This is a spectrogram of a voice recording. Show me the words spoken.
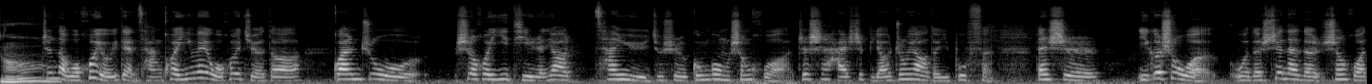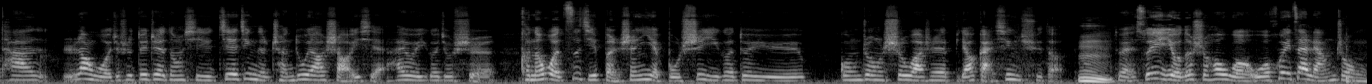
哦，真的我会有一点惭愧，因为我会觉得关注社会议题，人要参与就是公共生活，这是还是比较重要的一部分。但是一个是我我的现在的生活，它让我就是对这些东西接近的程度要少一些，还有一个就是可能我自己本身也不是一个对于公众事务啊是比较感兴趣的，嗯。对，所以有的时候我我会在两种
